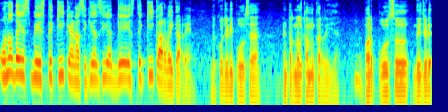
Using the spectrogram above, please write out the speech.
ਉਹਨਾਂ ਦਾ ਇਸ ਬੇਸ ਤੇ ਕੀ ਕਹਿਣਾ ਸੀ ਕਿ ਅਸੀਂ ਅੱਗੇ ਇਸ ਤੇ ਕੀ ਕਾਰਵਾਈ ਕਰ ਰਹੇ ਹਾਂ? ਦੇਖੋ ਜਿਹੜੀ ਪੁਲਿਸ ਹੈ ਇੰਟਰਨਲ ਕੰਮ ਕਰ ਰਹੀ ਹੈ ਪਰ ਪੁਲਿਸ ਦੇ ਜਿਹੜੇ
